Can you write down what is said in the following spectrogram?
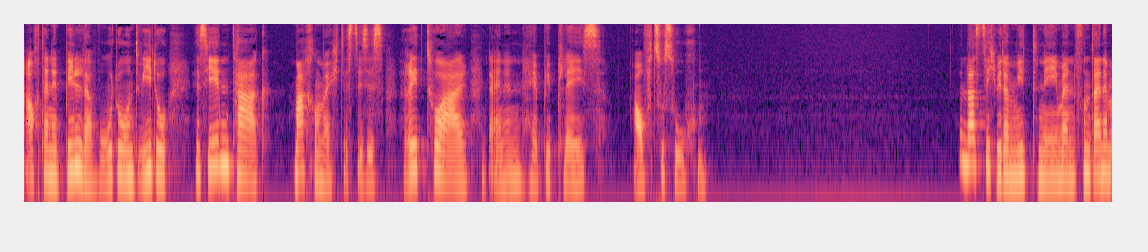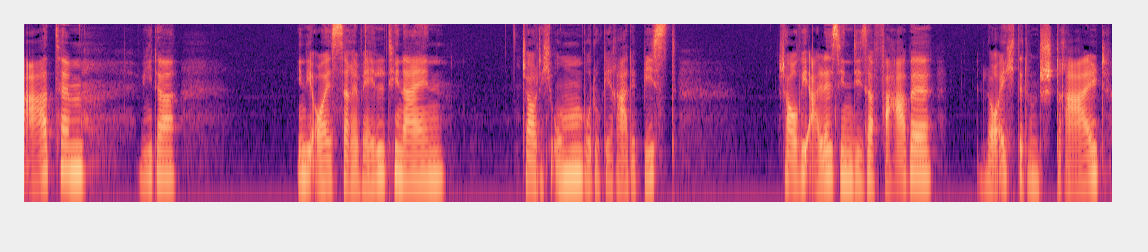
auch deine Bilder, wo du und wie du es jeden Tag machen möchtest, dieses Ritual, deinen Happy Place aufzusuchen. Dann lass dich wieder mitnehmen von deinem Atem wieder in die äußere Welt hinein. Schau dich um, wo du gerade bist. Schau, wie alles in dieser Farbe leuchtet und strahlt.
